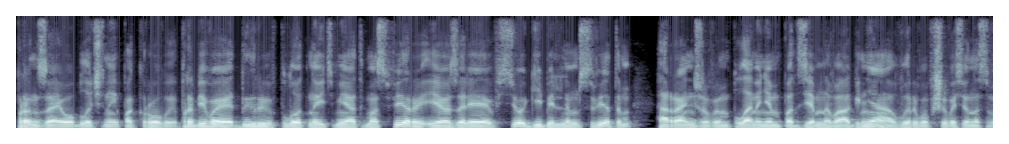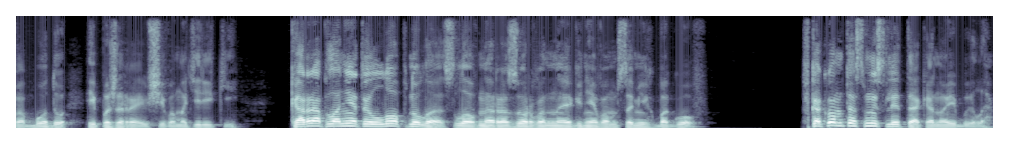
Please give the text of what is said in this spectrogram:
пронзая облачные покровы, пробивая дыры в плотной тьме атмосферы и озаряя все гибельным светом, оранжевым пламенем подземного огня, вырвавшегося на свободу и пожирающего материки. Кора планеты лопнула, словно разорванная гневом самих богов. В каком-то смысле так оно и было.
